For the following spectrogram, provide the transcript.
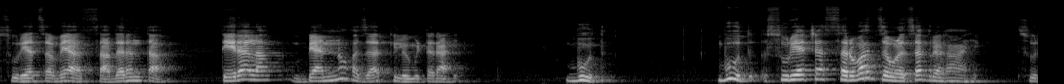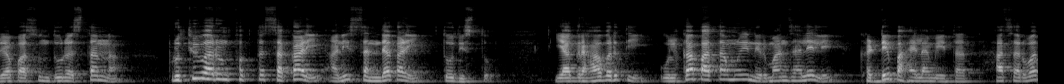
सूर्याचा व्यास साधारणतः तेरा लाख ब्याण्णव हजार किलोमीटर आहे. बुध. बुध सूर्याच्या सर्वात जवळचा ग्रह आहे. सूर्यापासून दूर असताना पृथ्वीवरून फक्त सकाळी आणि संध्याकाळी तो दिसतो. या ग्रहावरती उल्कापातामुळे निर्माण झालेले खड्डे पाहायला मिळतात. हा सर्वात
